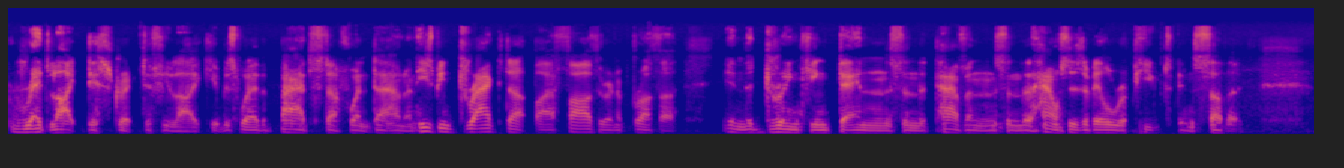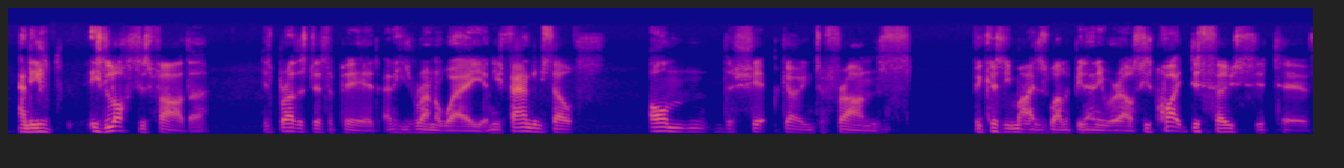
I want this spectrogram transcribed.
red light district, if you like. It was where the bad stuff went down. And he's been dragged up by a father and a brother in the drinking dens and the taverns and the houses of ill repute in Southwark. And he's, he's lost his father. His brother's disappeared and he's run away. And he found himself on the ship going to France because he might as well have been anywhere else. He's quite dissociative.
